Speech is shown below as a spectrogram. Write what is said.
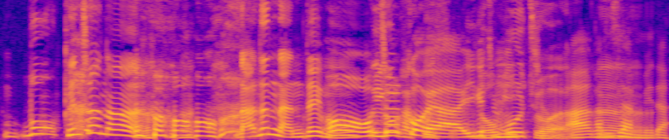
뭐 괜찮아. 나는 난데 뭐. 어, 어쩔 거야. 이게 좀 너무 있죠. 좋아요. 아, 감사합니다.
